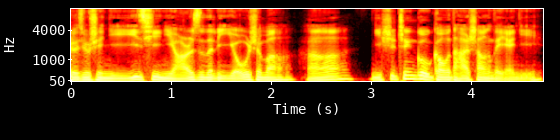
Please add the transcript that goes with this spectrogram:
这就是你遗弃你儿子的理由是吗？啊，你是真够高大上的呀你！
